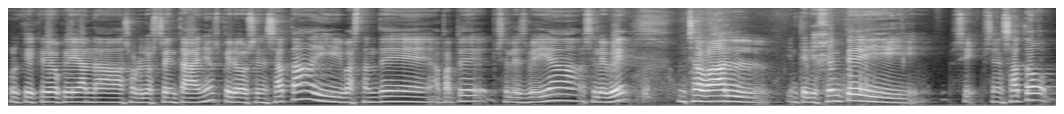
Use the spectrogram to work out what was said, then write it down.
porque creo que anda sobre los 30 años, pero sensata y bastante, aparte se les veía, se le ve un chaval inteligente y sí, sensato.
